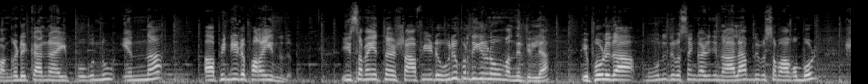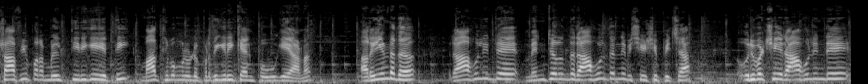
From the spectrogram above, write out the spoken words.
പങ്കെടുക്കാനായി പോകുന്നു എന്ന് പിന്നീട് പറയുന്നതും. ഈ സമയത്ത് ഷാഫിയുടെ ഒരു പ്രതികരണവും വന്നിട്ടില്ല. ഇപ്പോൾ ഇതാ മൂന്ന് ദിവസം കഴിഞ്ഞ് നാലാം ദിവസമാകുമ്പോൾ ഷാഫി പറമ്പിൽ തിരികെ എത്തി മാധ്യമങ്ങളോട് പ്രതികരിക്കാൻ പോവുകയാണ്. അറിയേണ്ടത് രാഹുലിന്റെ മെന്റർ എന്ന് രാഹുൽ തന്നെ വിശേഷിപ്പിച്ച ഒരുപക്ഷെ രാഹുലിന്റെ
